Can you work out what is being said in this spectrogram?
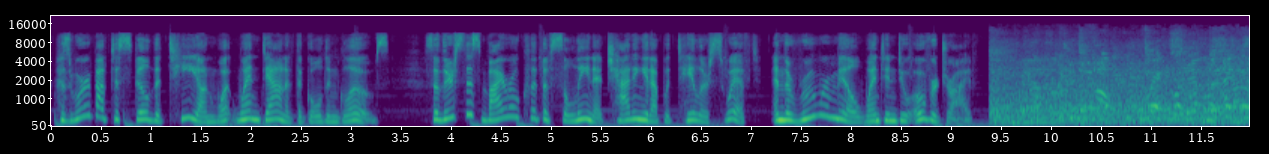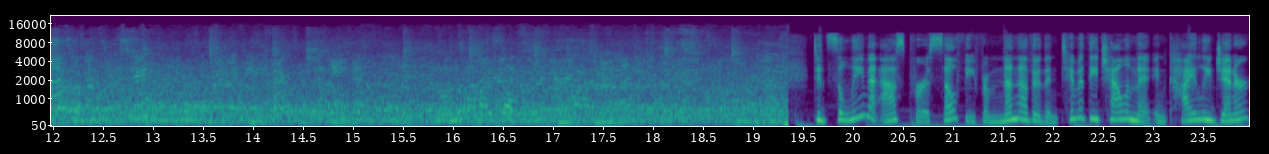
because we're about to spill the tea on what went down at the Golden Globes. So there's this viral clip of Selena chatting it up with Taylor Swift, and the rumor mill went into overdrive. Did Selena ask for a selfie from none other than Timothy Chalamet and Kylie Jenner?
